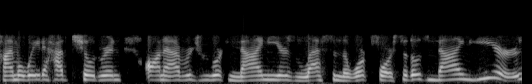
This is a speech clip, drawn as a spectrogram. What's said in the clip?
time away to have children. On average, we work nine years less in the workforce. So those nine years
